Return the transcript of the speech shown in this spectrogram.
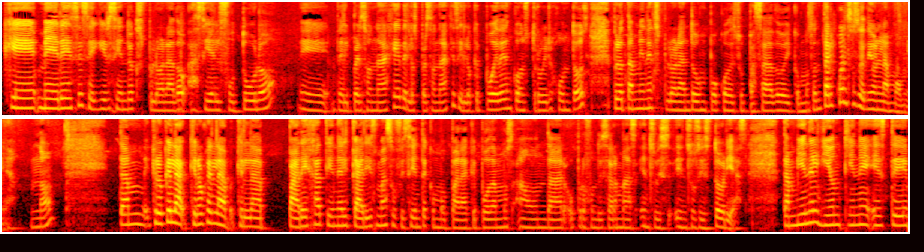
que merece seguir siendo explorado hacia el futuro eh, del personaje, de los personajes y lo que pueden construir juntos, pero también explorando un poco de su pasado y cómo son, tal cual sucedió en la momia, ¿no? creo que la, creo que la, que la pareja tiene el carisma suficiente como para que podamos ahondar o profundizar más en sus, en sus historias. También el guion tiene este,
